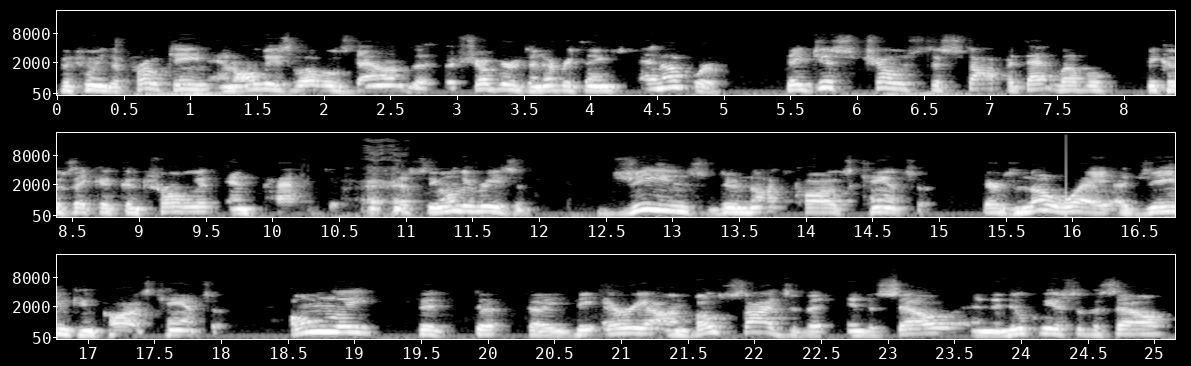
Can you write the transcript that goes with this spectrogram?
between the protein and all these levels down, the, the sugars and everything, and upward. They just chose to stop at that level because they could control it and patent it. That's the only reason. Genes do not cause cancer. There's no way a gene can cause cancer. Only the, the, the, the area on both sides of it, in the cell and the nucleus of the cell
